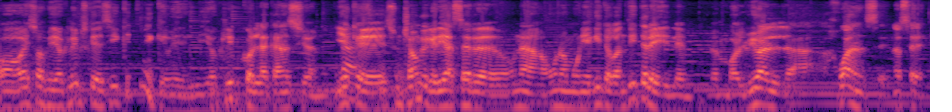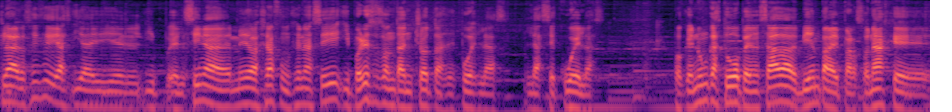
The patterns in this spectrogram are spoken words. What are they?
O esos videoclips que decís, ¿qué tiene que ver el videoclip con la canción? Y es que sí, es un chabón que quería hacer eh, una, unos muñequitos con títere y le, lo envolvió al, a, a Juanse, no sé. Claro, sí, sí, y, y el, y el cine medio allá funciona así y por eso son tan chotas después las, las secuelas. Porque nunca estuvo pensada bien para el personaje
